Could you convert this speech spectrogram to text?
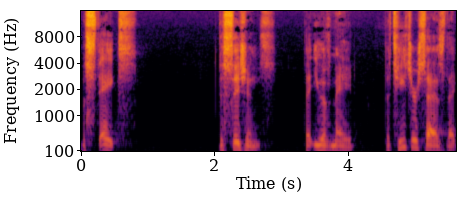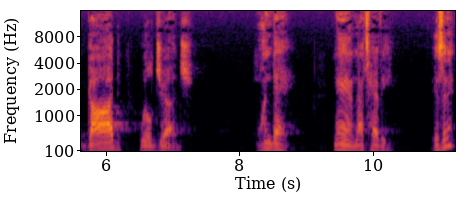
mistakes, decisions that you have made. The teacher says that God will judge one day. Man, that's heavy, isn't it?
